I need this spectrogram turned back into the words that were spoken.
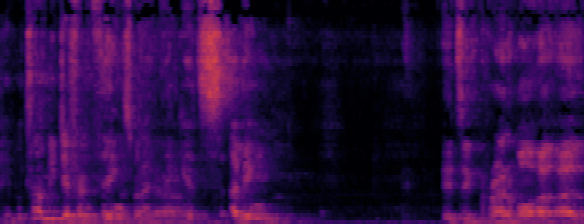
people tell me different things but i think it's i mean It's incredible. Uh, uh,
